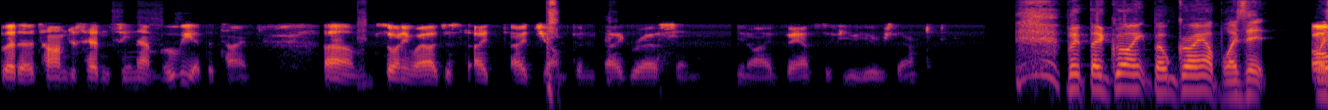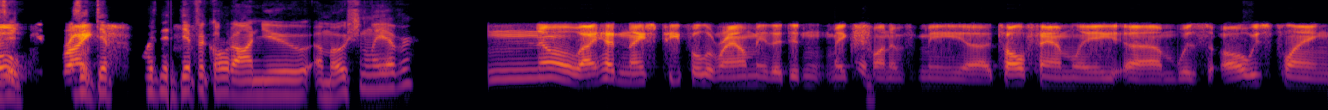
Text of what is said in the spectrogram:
but uh, Tom just hadn't seen that movie at the time. Um, so anyway, I just I I jump and digress, and you know I advanced a few years there but but growing but growing up was it was oh, it right. was it, diff- was it difficult on you emotionally ever? No, I had nice people around me that didn't make fun of me. Uh, tall family um, was always playing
